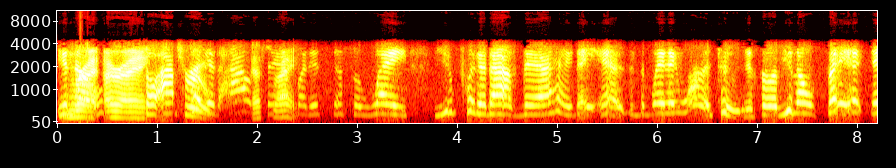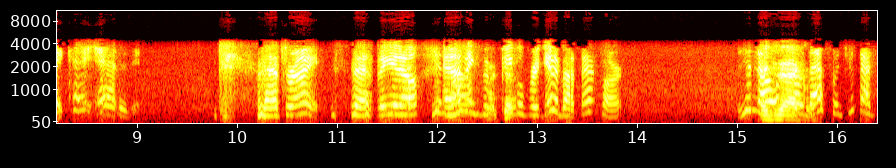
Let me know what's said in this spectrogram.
You know, Right. Right. so I True. put it out That's there, right. but it's just a way you put it out there. Hey, they edited the way they wanted to. And so if you don't say it, they can't edit it. That's right. That's you know, You and I think Okay. people forget about that part. You know, so that's what you got to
